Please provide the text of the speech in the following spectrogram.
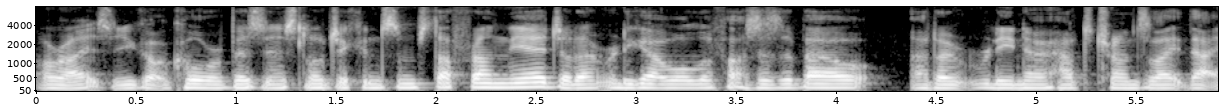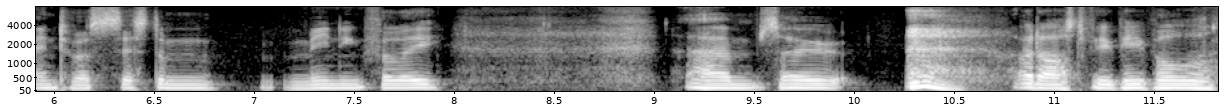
all right, so you've got core business logic and some stuff around the edge. I don't really get all the fuss is about. I don't really know how to translate that into a system meaningfully. Um, so I'd asked a few people,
